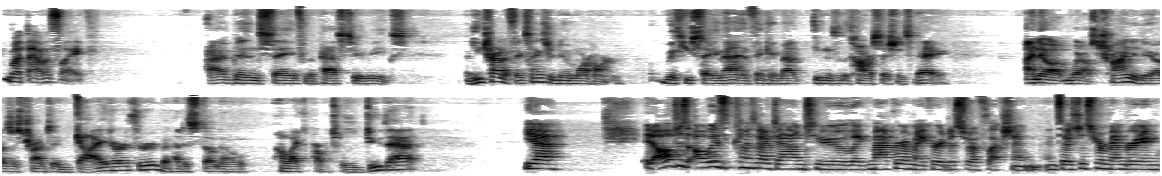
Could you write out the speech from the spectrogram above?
what that was like. I've been saying for the past two weeks, you trying to fix things, you're doing more harm. With you saying that and thinking about even to the conversation today, I know what I was trying to do. I was just trying to guide her through, but I just don't know how like the proper tools to do that. Yeah. It all just always comes back down to like macro and micro just reflection. And so it's just remembering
